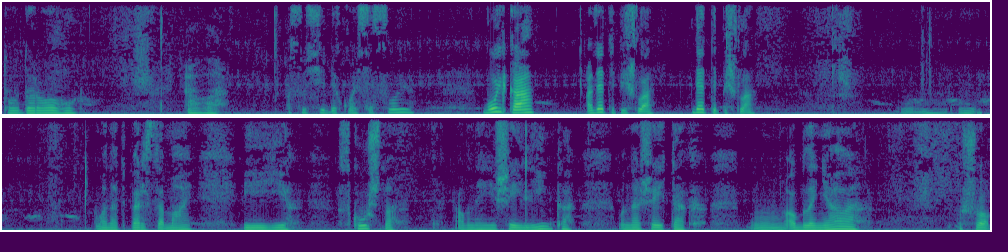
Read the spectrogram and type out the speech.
ту дорогу. Ава. Сусіди косять свою. Булька, а де ти пішла? Де ти пішла? Вона тепер сама і її скучно, а в неї ще й лінька. Вона ще й так облиняла, що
